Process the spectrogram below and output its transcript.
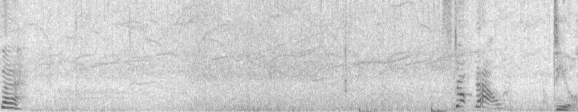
there. Stop now! Deal.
